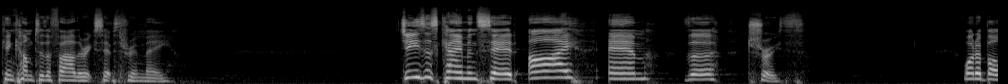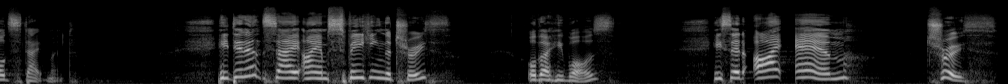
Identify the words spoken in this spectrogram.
can come to the Father except through me. Jesus came and said, I am the truth. What a bold statement. He didn't say, I am speaking the truth, although he was. He said, I am truth.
